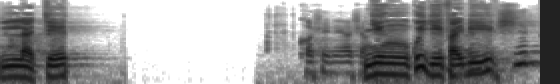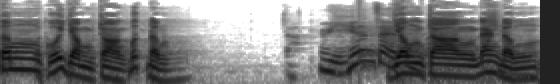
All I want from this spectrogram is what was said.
là chết. Nhưng quý vị phải biết tâm của dòng tròn bất động dòng tròn đang động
